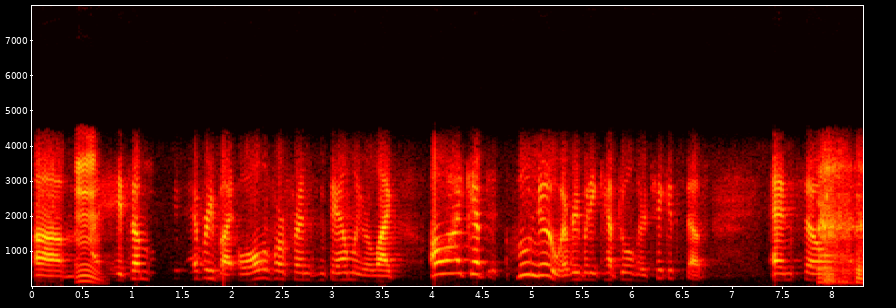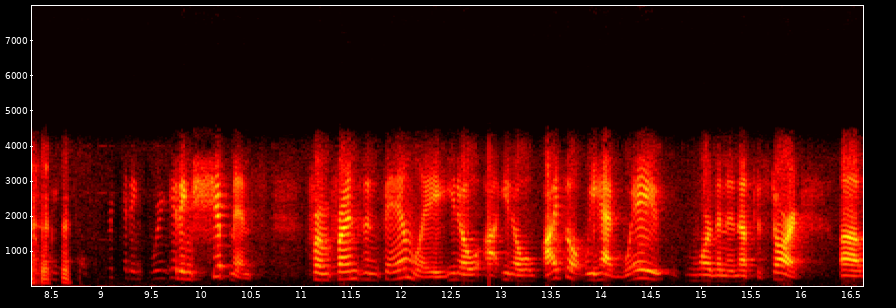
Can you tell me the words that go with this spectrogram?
Um, Mm. It's um, everybody, all of our friends and family are like, "Oh, I kept it." Who knew? Everybody kept all their ticket stubs, and so we're getting we're getting shipments from friends and family. You know, uh, you know, I thought we had way more than enough to start. Uh,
